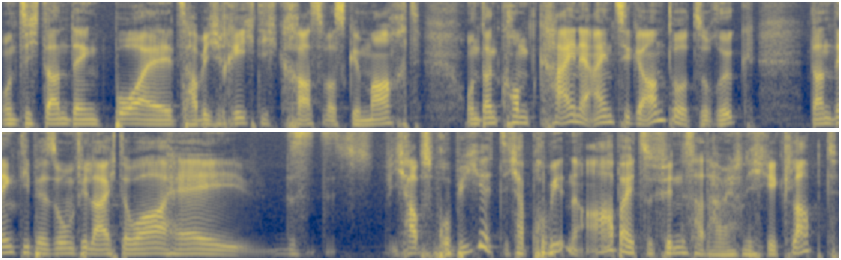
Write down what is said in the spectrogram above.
und sich dann denkt, boah, jetzt habe ich richtig krass was gemacht und dann kommt keine einzige Antwort zurück, dann denkt die Person vielleicht, oh, hey, das, das, ich habe es probiert, ich habe probiert eine Arbeit zu finden, es hat aber nicht geklappt.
